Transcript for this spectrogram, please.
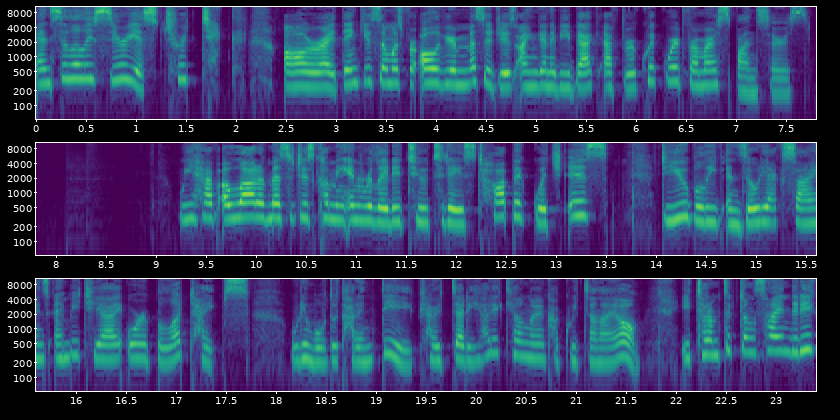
And Silly Serious 출첵. Alright, thank you so much for all of your messages. I'm gonna be back after a quick word from our sponsors. We have a lot of messages coming in related to today's topic, which is Do you believe in zodiac signs, MBTI, or blood types? 우리 모두 다른 띠, 별자리, 혈액형을 갖고 있잖아요. 이처럼 특정 사인들이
